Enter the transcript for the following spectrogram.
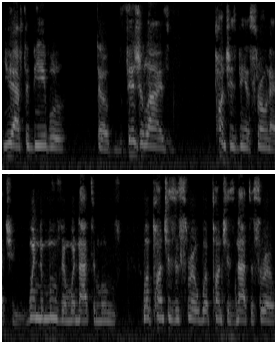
you have to be able to visualize punches being thrown at you, when to move and when not to move, what punches to throw, what punches not to throw.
